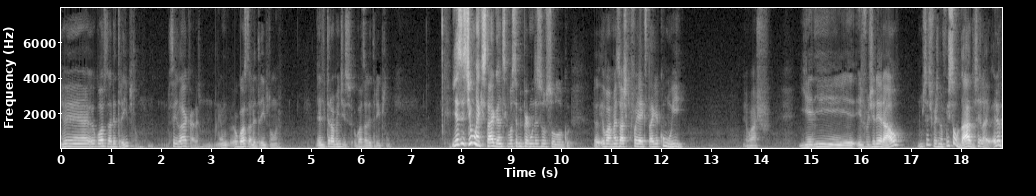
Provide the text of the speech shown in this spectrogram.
É, eu gosto da letra Y. Sei lá, cara. Eu, eu gosto da letra Y. Né? É literalmente isso. Eu gosto da letra Y. E existiu um X-Tiger antes que você me pergunta se eu sou louco. Eu, eu, mas eu acho que foi X-Tiger com I. Eu acho. E ele, ele foi general. Não sei se foi general, foi soldado, sei lá. Ele,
